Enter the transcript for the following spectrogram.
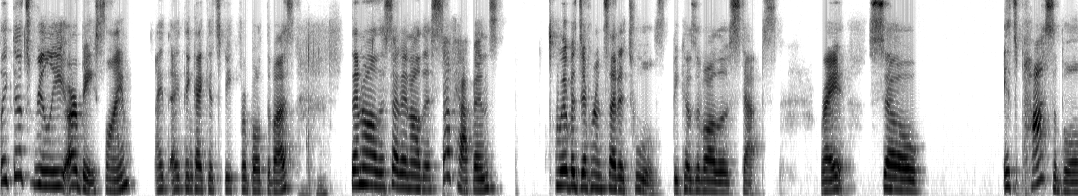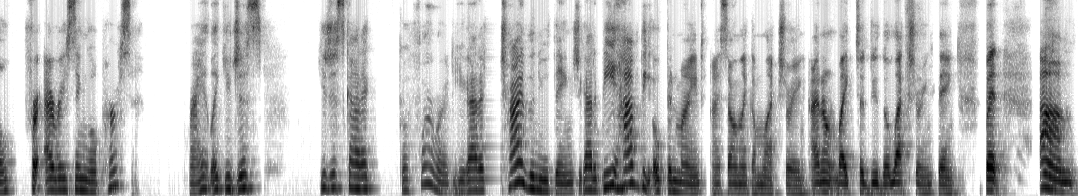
Like that's really our baseline. I, I think i could speak for both of us. Mm-hmm. then all of a sudden all this stuff happens. We have a different set of tools because of all those steps right? So it's possible for every single person, right? Like you just, you just got to go forward. You got to try the new things. You got to be, have the open mind. I sound like I'm lecturing. I don't like to do the lecturing thing, but um,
